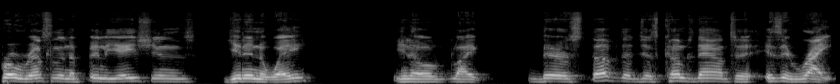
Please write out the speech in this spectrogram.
pro wrestling affiliations get in the way. You know, like there's stuff that just comes down to is it right?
